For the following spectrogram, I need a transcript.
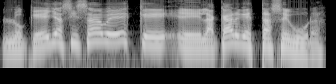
lo que ella sí sabe es que eh, la carga está segura.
